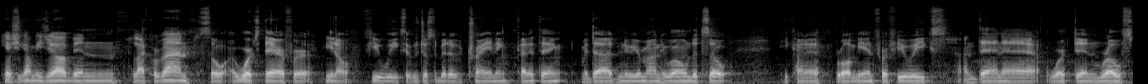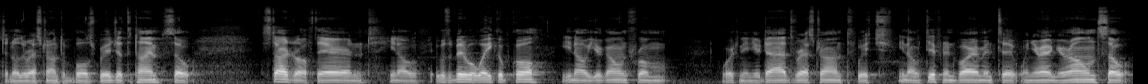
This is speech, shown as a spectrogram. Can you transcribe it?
he actually got me a job in L'Ecrivain, so I worked there for, you know, a few weeks. It was just a bit of training kind of thing. My dad knew your man who owned it, so he kind of brought me in for a few weeks and then uh, worked in Roast, another restaurant in Ballsbridge at the time. So started off there and, you know, it was a bit of a wake up call. You know, you're going from working in your dad's restaurant, which, you know, different environment to when you're out on your own. So,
